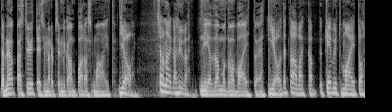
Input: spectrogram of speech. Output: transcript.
Tai me on päästy yhteisymmärrykseen, mikä on paras maito. Joo, se on aika hyvä. Niin, otetaan muutama vaihtoehto. Joo, otetaan vaikka kevyt maito,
